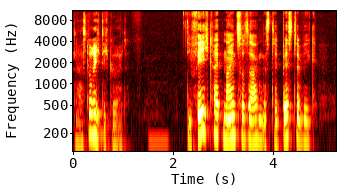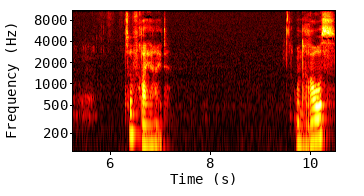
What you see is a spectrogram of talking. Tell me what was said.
Da hast du richtig gehört. Die Fähigkeit Nein zu sagen ist der beste Weg zur Freiheit. Und raus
